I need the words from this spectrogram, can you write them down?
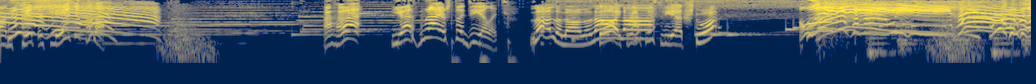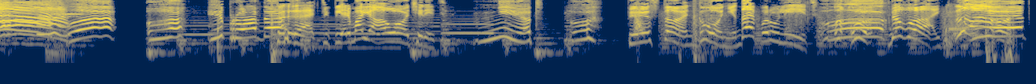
Конфеты светятся? Ага, я знаю, что делать. Ла-ла-ла-ла-ла! Стой, красный свет. Что? А, а, и правда? Теперь моя очередь. Нет. А, Перестань, Дони, дай порулить. А! Давай. Нет.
